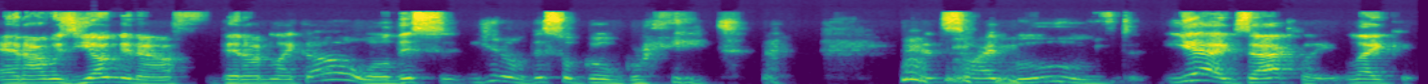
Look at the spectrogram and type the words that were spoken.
And I was young enough. Then I'm like, oh, well, this, you know, this will go great. and so I moved. Yeah, exactly. Like,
